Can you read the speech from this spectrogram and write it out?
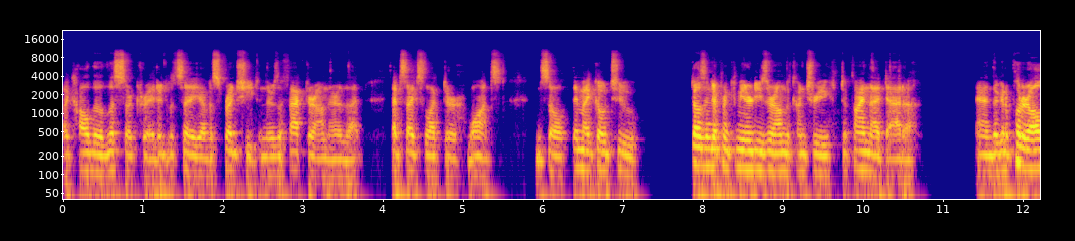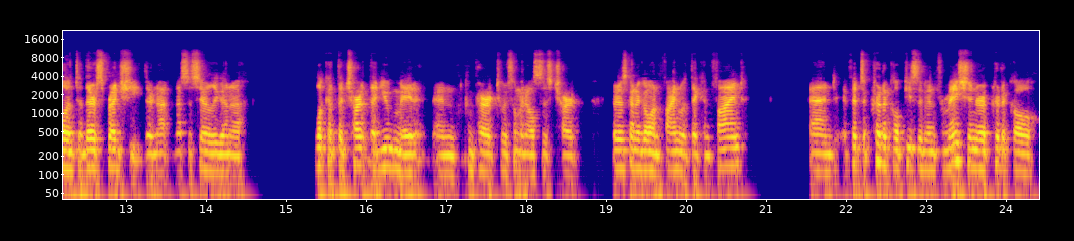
like how the lists are created, let's say you have a spreadsheet and there's a factor on there that that site selector wants. And so they might go to a dozen different communities around the country to find that data. And they're going to put it all into their spreadsheet. They're not necessarily going to look at the chart that you've made and compare it to someone else's chart. They're just going to go and find what they can find. And if it's a critical piece of information or a critical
